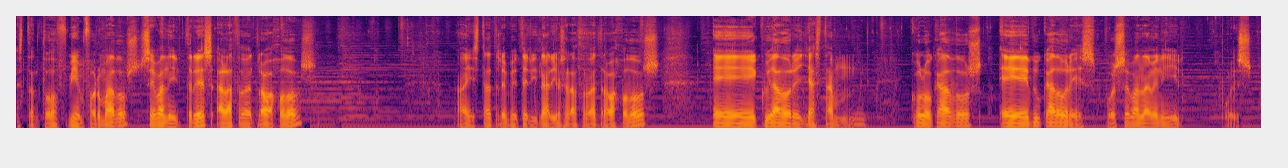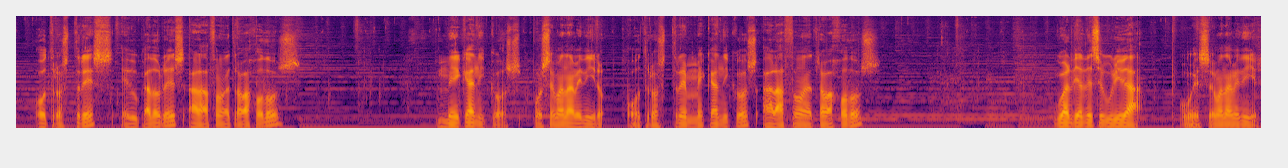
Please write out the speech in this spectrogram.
Están todos bien formados. Se van a ir 3 a la zona de trabajo 2. Ahí está, 3 veterinarios a la zona de trabajo 2. Eh, cuidadores ya están colocados. Eh, educadores, pues se van a venir pues otros 3 educadores a la zona de trabajo 2. Mecánicos, pues se van a venir otros 3 mecánicos a la zona de trabajo 2. Guardias de seguridad, pues se van a venir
